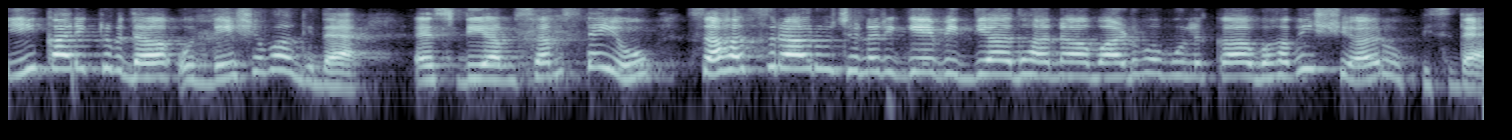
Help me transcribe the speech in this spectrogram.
ಈ ಕಾರ್ಯಕ್ರಮದ ಉದ್ದೇಶವಾಗಿದೆ. ಎಸ್ಡಿಎಂ ಸಂಸ್ಥೆಯು ಸಹಸ್ರಾರು ಜನರಿಗೆ ವಿದ್ಯಾದಾನ ಮಾಡುವ ಮೂಲಕ ಭವಿಷ್ಯ ರೂಪಿಸಿದೆ.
